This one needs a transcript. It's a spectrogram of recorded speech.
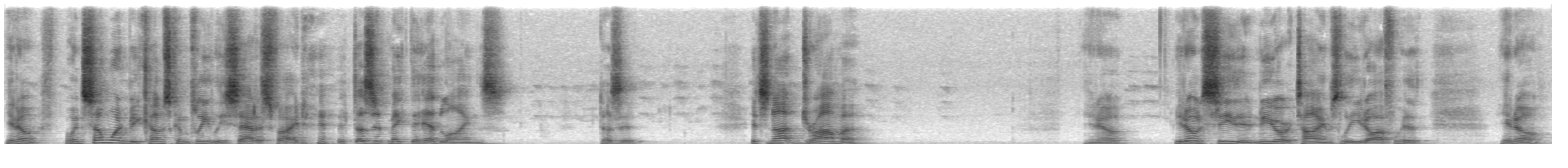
You know, when someone becomes completely satisfied, it doesn't make the headlines, does it? It's not drama. You know, you don't see the New York Times lead off with, you know,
